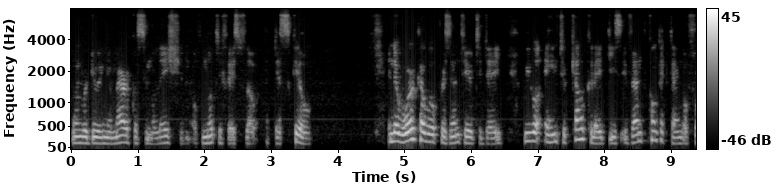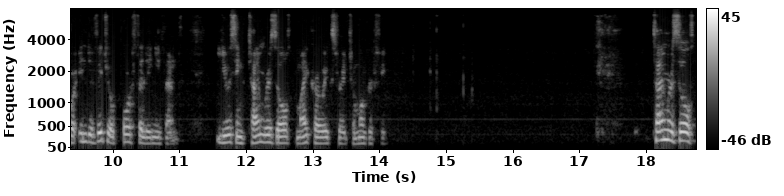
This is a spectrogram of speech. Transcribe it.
when we're doing numerical simulation of multiphase flow at this scale. In the work I will present here today, we will aim to calculate these event contact angle for individual pore filling event using time-resolved micro X-ray tomography. Time-resolved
